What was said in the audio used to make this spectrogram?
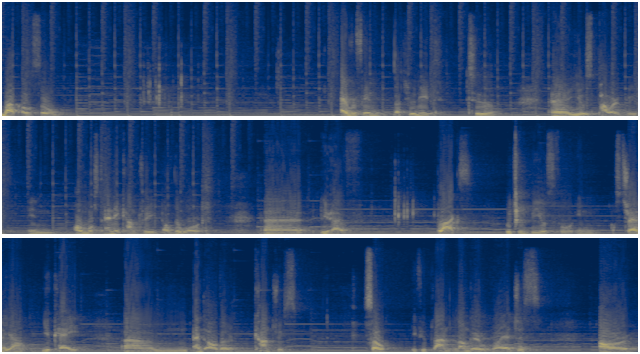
but also everything that you need to uh, use power grid in almost any country of the world. Uh, you have plugs which will be useful in Australia, UK um, and other countries. So if you plan longer voyages or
